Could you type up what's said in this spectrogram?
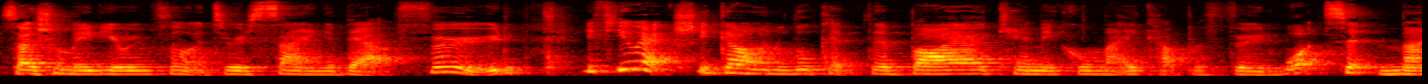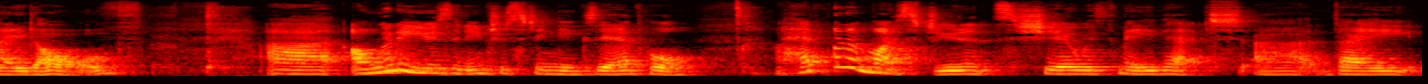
social media influencer is saying about food, if you actually go and look at the biochemical makeup of food, what's it made of? Uh, I'm going to use an interesting example. I had one of my students share with me that uh, they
